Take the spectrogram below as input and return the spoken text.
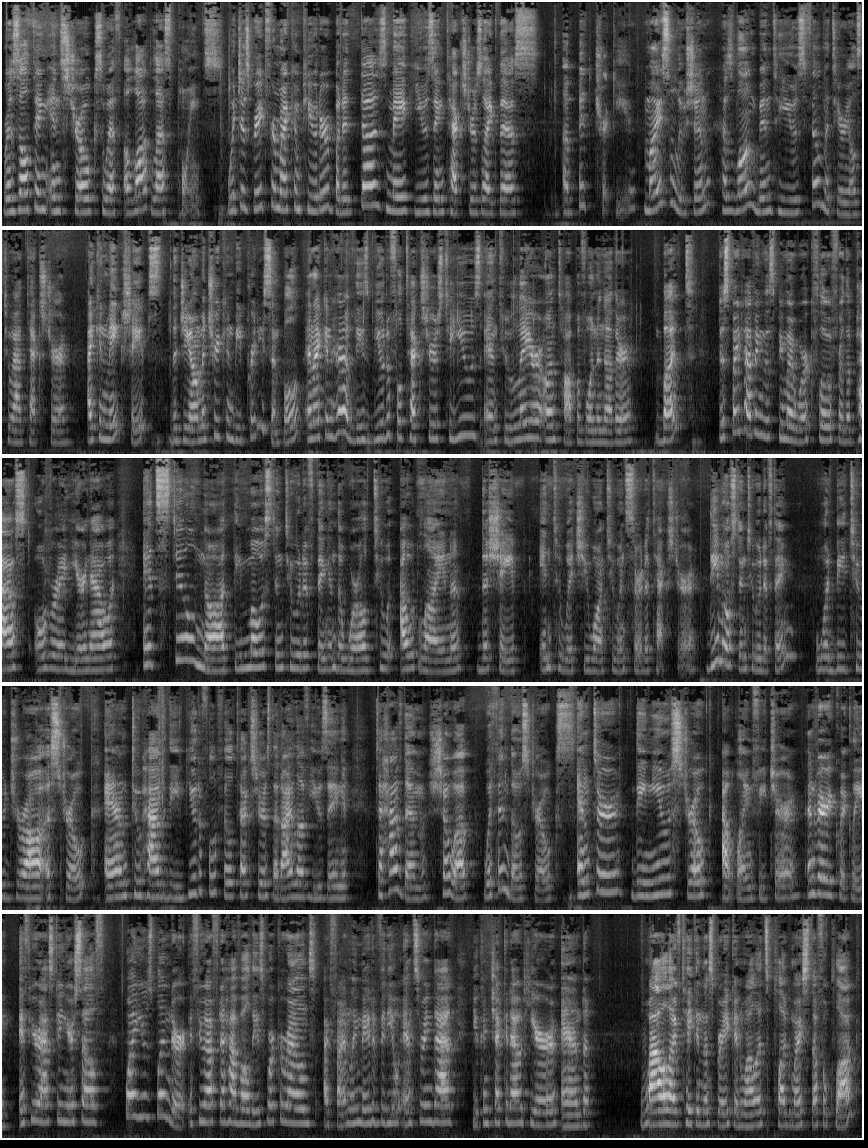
resulting in strokes with a lot less points, which is great for my computer, but it does make using textures like this a bit tricky. My solution has long been to use fill materials to add texture. I can make shapes, the geometry can be pretty simple, and I can have these beautiful textures to use and to layer on top of one another. But Despite having this be my workflow for the past over a year now, it's still not the most intuitive thing in the world to outline the shape into which you want to insert a texture. The most intuitive thing would be to draw a stroke and to have the beautiful fill textures that I love using to have them show up within those strokes. Enter the new stroke outline feature. And very quickly, if you're asking yourself, why use Blender if you have to have all these workarounds? I finally made a video answering that. You can check it out here. And while I've taken this break and while it's plug my stuff o'clock,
